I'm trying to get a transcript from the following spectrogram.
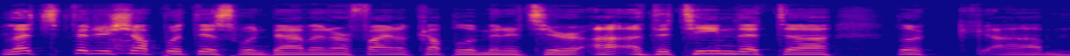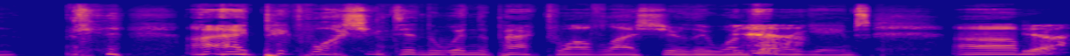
Let's finish um, up with this one, Bama, in our final couple of minutes here. Uh, the team that uh, look, um, I picked Washington to win the Pac-12 last year. They won four games. Um, yeah.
